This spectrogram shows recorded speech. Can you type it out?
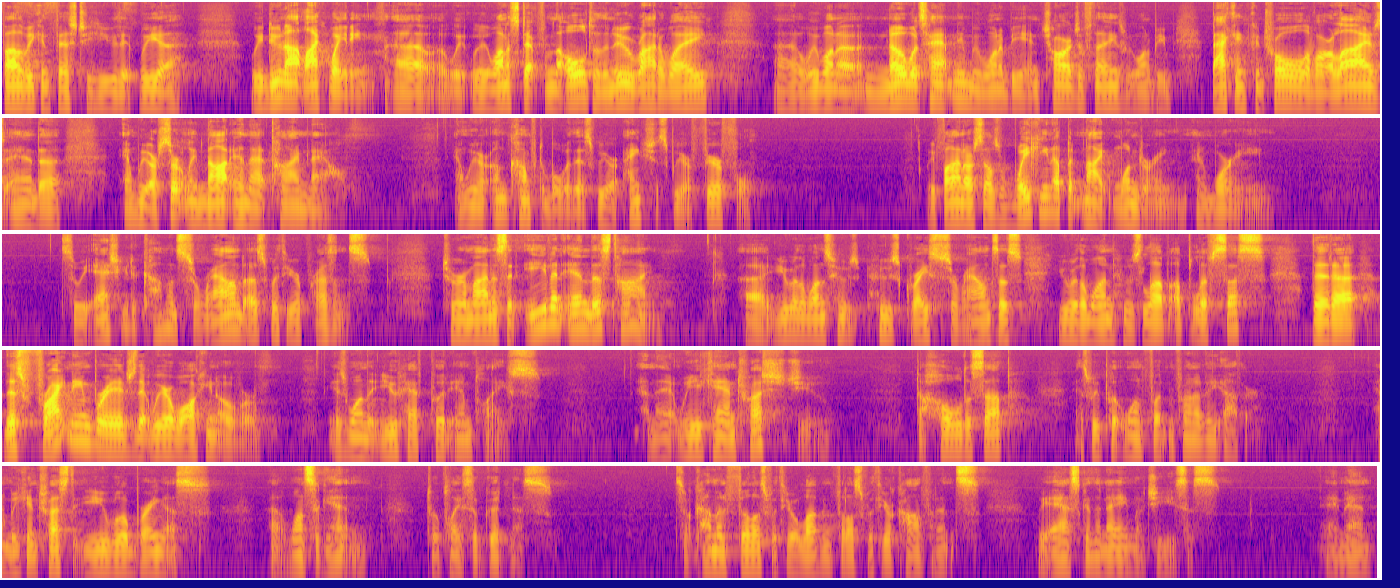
Father, we confess to you that we, uh, we do not like waiting. Uh, we, we want to step from the old to the new right away. Uh, we want to know what's happening. We want to be in charge of things. We want to be back in control of our lives. And, uh, and we are certainly not in that time now. And we are uncomfortable with this. We are anxious. We are fearful. We find ourselves waking up at night wondering and worrying. So we ask you to come and surround us with your presence, to remind us that even in this time, uh, you are the ones whose, whose grace surrounds us. You are the one whose love uplifts us. That uh, this frightening bridge that we are walking over is one that you have put in place. And that we can trust you to hold us up as we put one foot in front of the other. And we can trust that you will bring us uh, once again to a place of goodness. So come and fill us with your love and fill us with your confidence. We ask in the name of Jesus. Amen.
